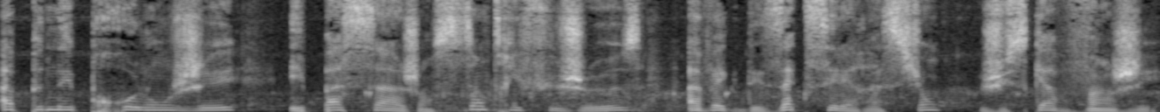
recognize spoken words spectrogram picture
apnée prolongée et passage en centrifugeuse avec des accélérations jusqu'à 20 G.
